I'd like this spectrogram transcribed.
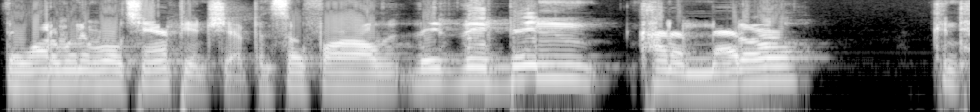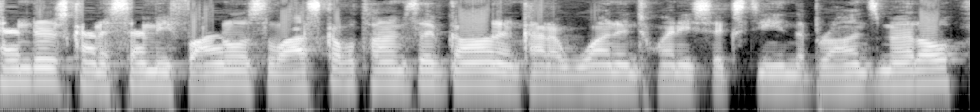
they want to win a world championship. And so far, they they've been kind of medal contenders, kind of semifinals the last couple times they've gone, and kind of won in 2016 the bronze medal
